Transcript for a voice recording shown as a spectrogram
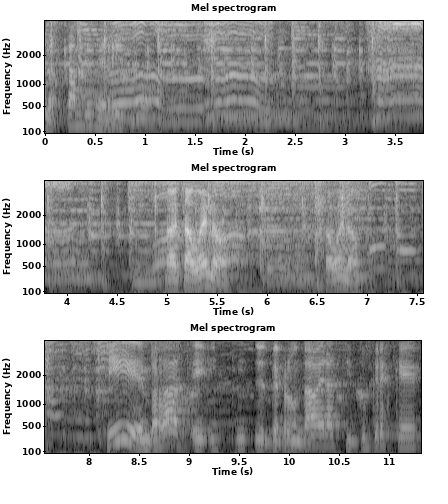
Los cambios de ritmo. No, está bueno. Está bueno. Sí, en verdad, eh, te preguntaba era si tú crees que es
